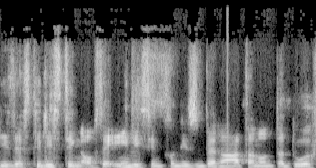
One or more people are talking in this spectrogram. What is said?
diese Stilistiken auch sehr ähnlich sind von diesen Beratern und dadurch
